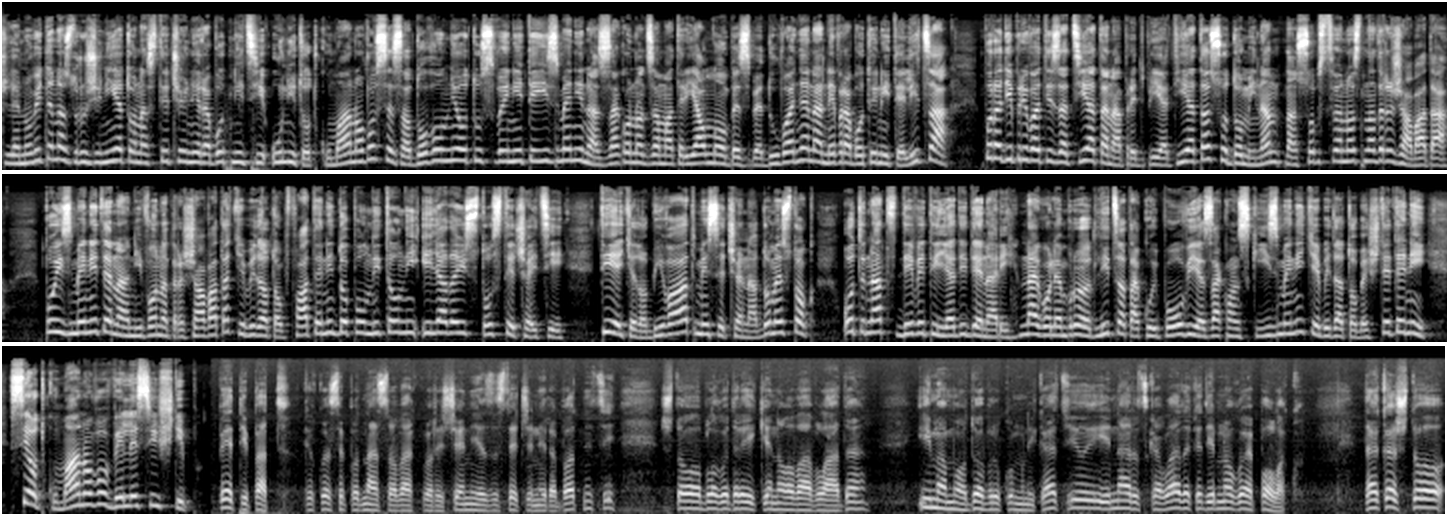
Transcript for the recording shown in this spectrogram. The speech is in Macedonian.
Членовите на Сдруженијето на стечајни работници Унит од Куманово се задоволни од усвоените измени на Законот за материјално обезбедување на невработените лица поради приватизацијата на предпријатијата со доминантна собственост на државата. По измените на ниво на државата ќе бидат опфатени дополнителни 1100 стечајци. Тие ќе добиваат месечен надоместок од над 9000 денари. Најголем број од лицата кои по овие законски измени ќе бидат обештетени се од Куманово, Велес Велеси Штип пети пат како се поднаса овакво решение за стечени работници, што благодарејќи на оваа влада имамо добру комуникација и народска влада каде е многу е полако. Така што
